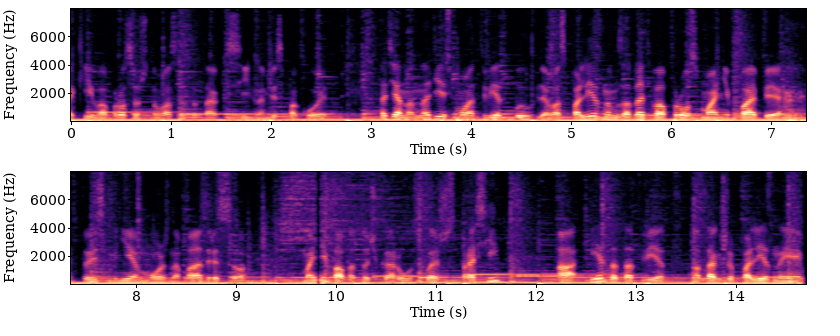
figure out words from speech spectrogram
такие вопросы, что вас это так сильно беспокоит. Татьяна, надеюсь, мой ответ был для вас полезным. Задать вопрос мане папе, то есть мне можно по адресу moneypapa.ru спроси А этот ответ, а также полезные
